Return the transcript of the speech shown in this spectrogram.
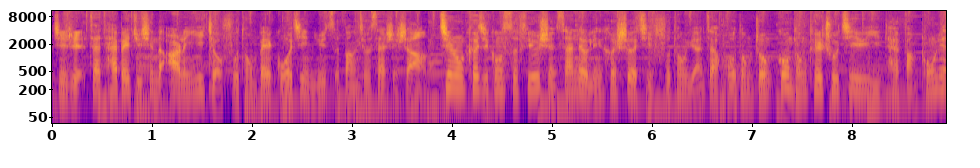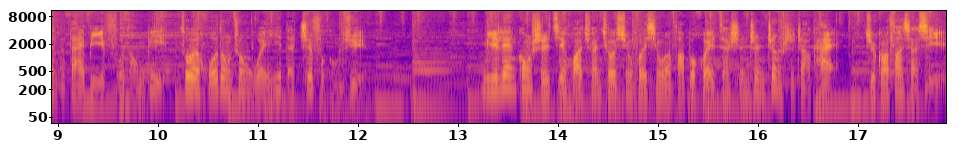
近日在台北举行的2019福同杯国际女子棒球赛事上，金融科技公司 Fusion 三六零和社企福同源在活动中共同推出基于以太坊公链的代币福同币，作为活动中唯一的支付工具。米链共识计划全球巡回新闻发布会在深圳正式召开。据官方消息，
